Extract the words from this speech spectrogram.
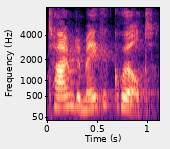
Time to make a quilt.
